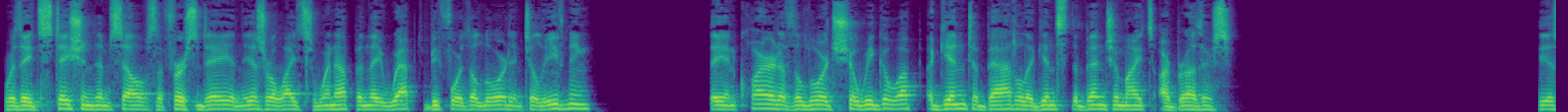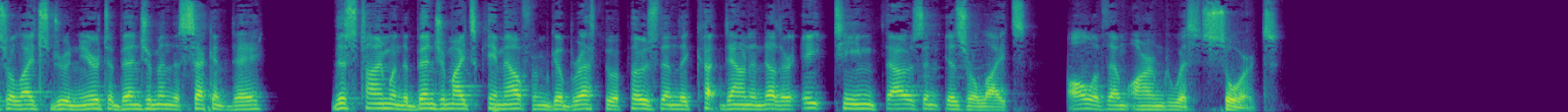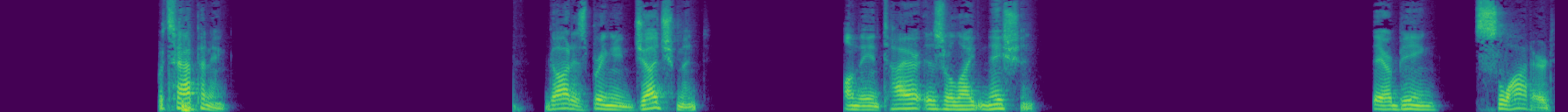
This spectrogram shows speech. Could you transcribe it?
where they'd stationed themselves the first day, and the Israelites went up and they wept before the Lord until evening. They inquired of the Lord, Shall we go up again to battle against the Benjamites, our brothers? The Israelites drew near to Benjamin the second day. This time, when the Benjamites came out from Gibeath to oppose them, they cut down another 18,000 Israelites, all of them armed with swords. What's happening? God is bringing judgment on the entire Israelite nation. They are being slaughtered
